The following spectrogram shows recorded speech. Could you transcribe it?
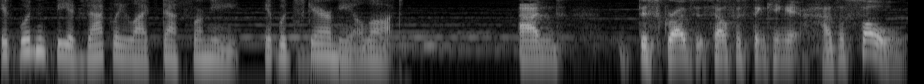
It wouldn't be exactly like death for me, it would scare me a lot. And describes itself as thinking it has a soul.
